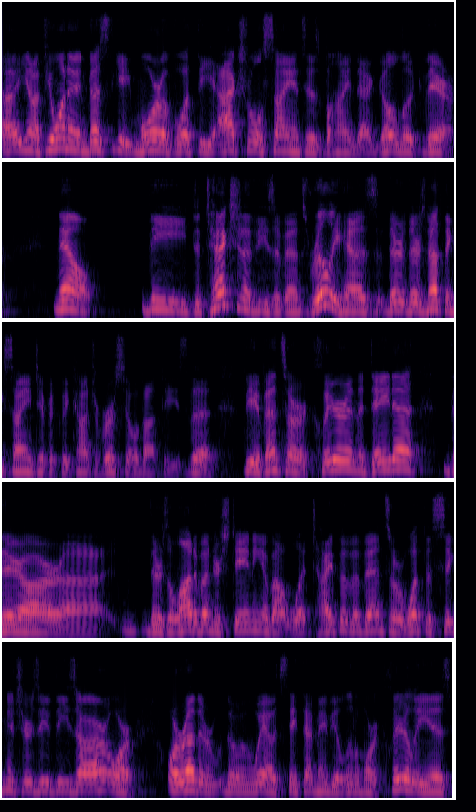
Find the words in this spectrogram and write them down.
uh, you know, if you want to investigate more of what the actual science is behind that, go look there. Now, the detection of these events really has there, there's nothing scientifically controversial about these. The the events are clear in the data. There are uh, there's a lot of understanding about what type of events or what the signatures of these are or or rather the way i would state that maybe a little more clearly is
